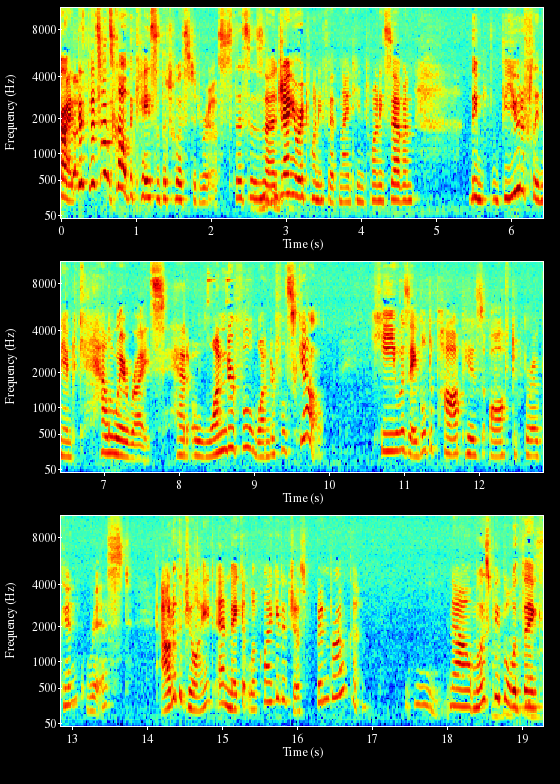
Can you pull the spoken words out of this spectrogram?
right, this, this one's called The Case of the Twisted Wrist. This is uh, January 25th, 1927. The beautifully named Calloway Rice had a wonderful, wonderful skill. He was able to pop his oft broken wrist out of the joint and make it look like it had just been broken. Now, most people would think,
